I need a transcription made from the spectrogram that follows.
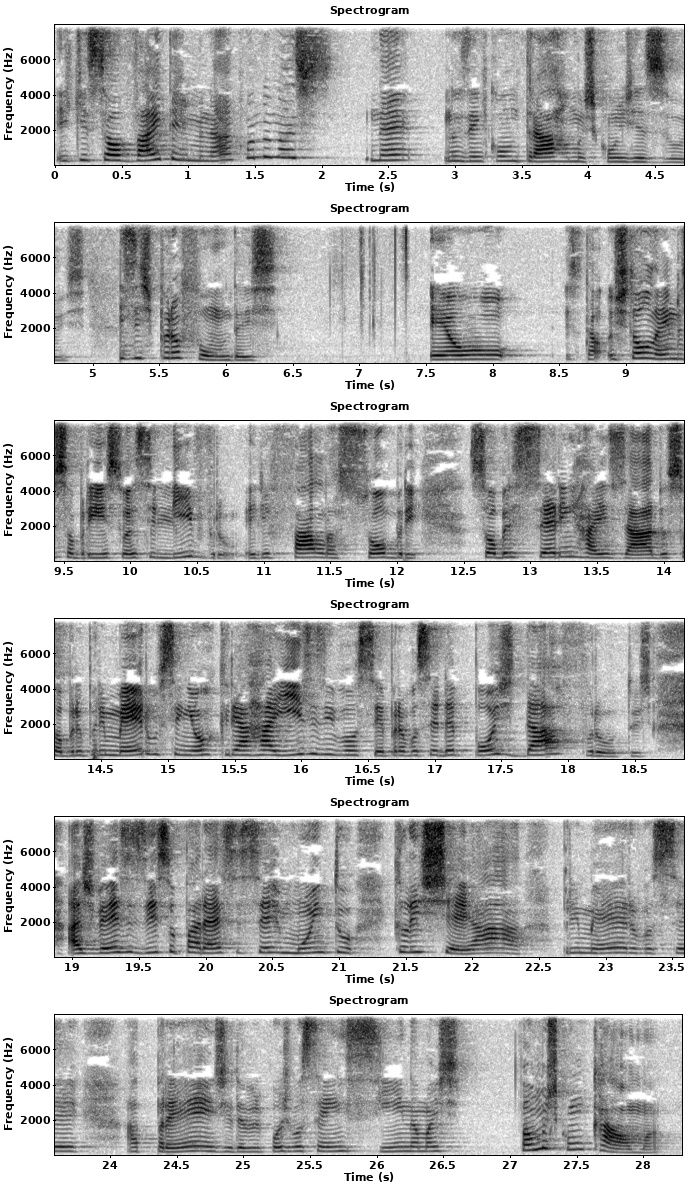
e que só vai terminar quando nós, né, nos encontrarmos com Jesus. Raízes profundas. Eu estou lendo sobre isso. Esse livro, ele fala sobre sobre ser enraizado, sobre primeiro o Senhor criar raízes em você para você depois dar frutos. Às vezes isso parece ser muito clichê. Ah, primeiro você aprende, depois você ensina, mas vamos com calma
